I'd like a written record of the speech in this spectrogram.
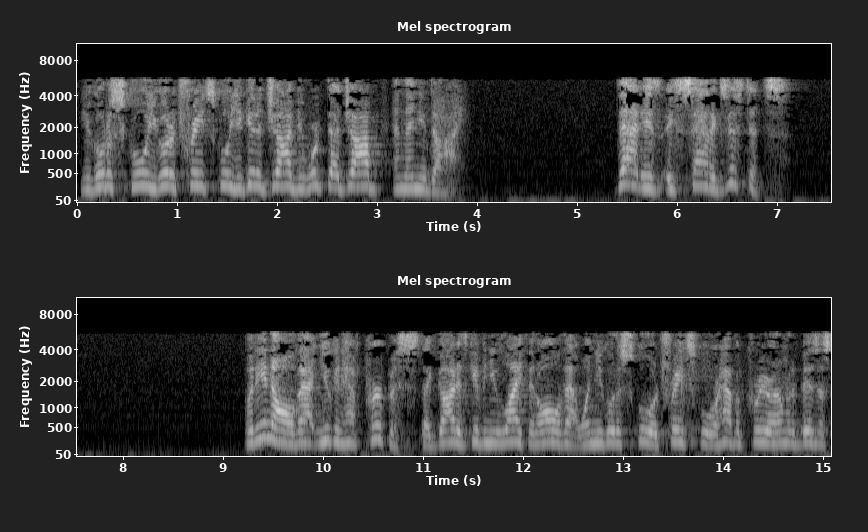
you go to school, you go to trade school, you get a job, you work that job, and then you die. That is a sad existence. But in all that, you can have purpose, that God has given you life in all of that. When you go to school or trade school or have a career or own a business,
